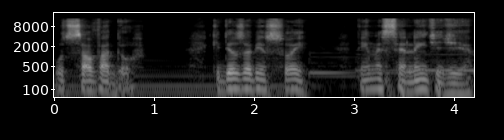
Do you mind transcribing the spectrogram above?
o Salvador. Que Deus o abençoe. Tenha um excelente dia.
